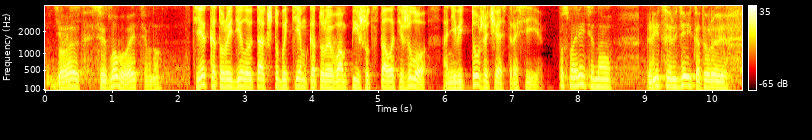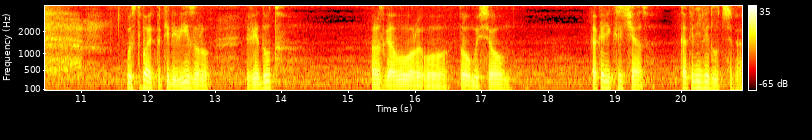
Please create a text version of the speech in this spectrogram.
Бывает светло, бывает темно. Те, которые делают так, чтобы тем, которые вам пишут, стало тяжело, они ведь тоже часть России. Посмотрите на лица людей, которые выступают по телевизору, ведут разговоры о том и сём, как они кричат, как они ведут себя,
